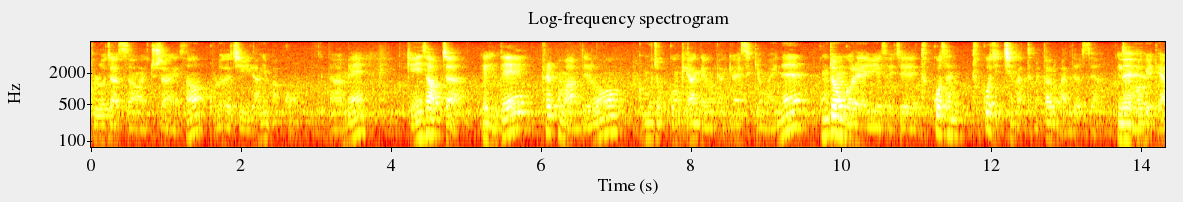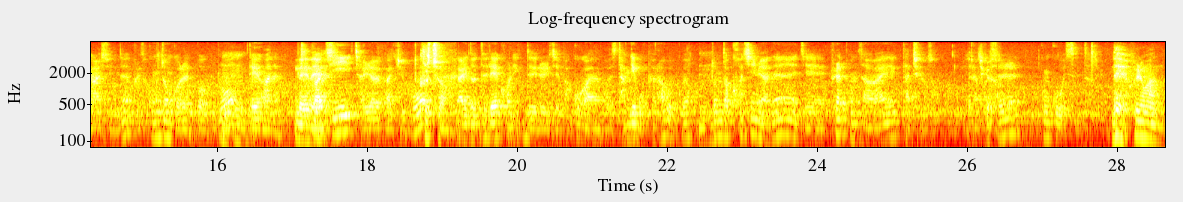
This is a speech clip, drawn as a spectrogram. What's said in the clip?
근로자성을 주장해서 근로자 지위를 확인받고 그 다음에 개인 사업자인데 플랫폼 마음대로 근무 조건 계약 내용 변경했을 경우에는 공정거래위에서 이제 특고 산 특고 지침 같은 걸 따로 만들었어요. 네. 거기에 대항할 수 있는 그래서 공정거래법으로 음. 대응하는 네네. 두 가지 전략을 가지고 그렇죠. 라이더들의 권익들을 이제 바꿔가는 것을 단기 목표를 하고 있고요. 음. 좀더 커지면은 이제 플랫폼사와의 단체 교섭 이런 단체 교섭. 것을 꿈꾸고 있습니다. 네, 훌륭한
